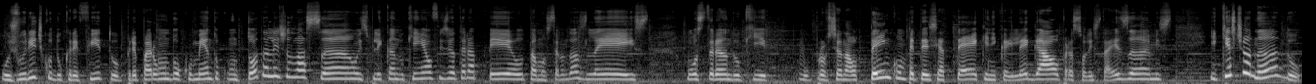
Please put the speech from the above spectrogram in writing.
O jurídico do Crefito preparou um documento com toda a legislação, explicando quem é o fisioterapeuta, mostrando as leis, mostrando que o profissional tem competência técnica e legal para solicitar exames e questionando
